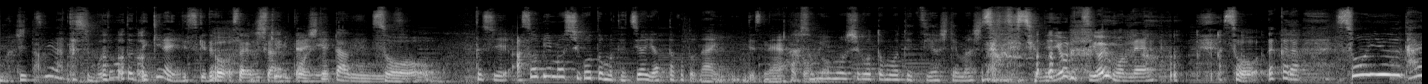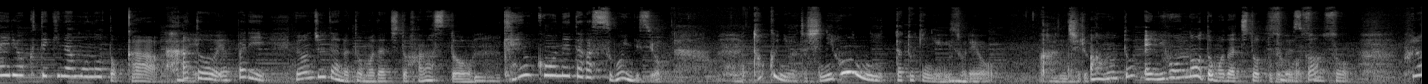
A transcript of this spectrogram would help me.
ました。別に私もともとできないんですけどさゆみ私さんみたいに。してたんですそう私遊びも仕事も徹夜やったことないんですね遊びも仕事も徹夜してました。そうですよね。夜強いもんね。そう。だからそういう体力的なものとか、はい。あとやっぱり40代の友達と話すと、ん。健康ネタがすごいんですよ。特に私日本に行った時にそれを感じるかも、あ本当？え日本のお友達とってことですか？そうそうそうフラ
